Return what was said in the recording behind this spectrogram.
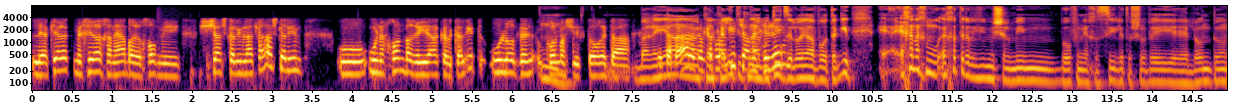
לייקר את מחיר החניה ברחוב מ-6 שקלים ל-10 שקלים הוא, הוא נכון בראייה הכלכלית, הוא לא זה, הוא כל Mm. מה שיפתור את ה... בראייה את הבעיה, להגיד הכלכלית התנהגותית שהמחירים- זה לא יעבוד. תגיד, איך אנחנו, איך התל אביבים משלמים באופן יחסי לתושבי אה, לונדון,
